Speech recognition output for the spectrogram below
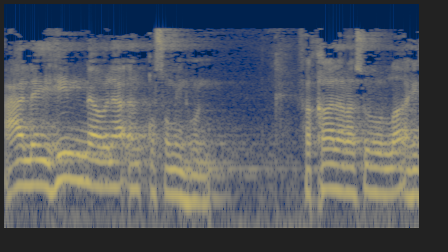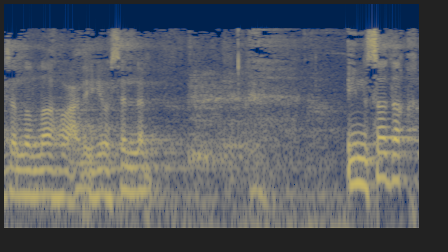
عليهن ولا أنقص منهن. فقال رسول الله صلى الله عليه وسلم إن صدق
